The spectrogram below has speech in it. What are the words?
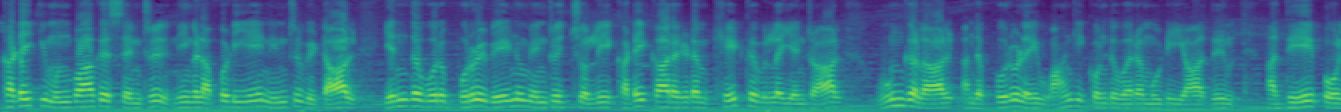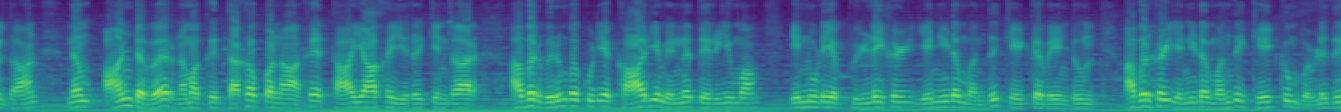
கடைக்கு முன்பாக சென்று நீங்கள் அப்படியே நின்றுவிட்டால் எந்த ஒரு பொருள் வேணும் என்று சொல்லி கடைக்காரரிடம் கேட்கவில்லை என்றால் உங்களால் அந்த பொருளை வாங்கி கொண்டு வர முடியாது. அதே போல்தான் நம் ஆண்டவர் நமக்கு தகப்பனாக தாயாக இருக்கின்றார். அவர் விரும்பக்கூடிய காரியம் என்ன தெரியுமா? என்னுடைய பிள்ளைகள் என்னிடம் வந்து கேட்க வேண்டும். அவர்கள் என்னிடம் வந்து கேட்கும் பொழுது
